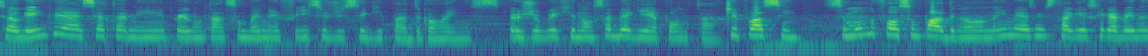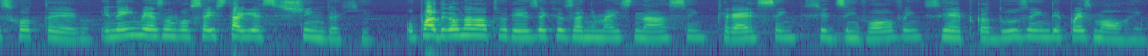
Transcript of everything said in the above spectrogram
Se alguém viesse até mim e perguntasse um benefício de seguir padrões, eu julgo que não saberia apontar. Tipo assim, se o mundo fosse um padrão, eu nem mesmo estaria escrevendo esse roteiro, e nem mesmo você estaria assistindo aqui. O padrão da natureza é que os animais nascem, crescem, se desenvolvem, se reproduzem e depois morrem.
